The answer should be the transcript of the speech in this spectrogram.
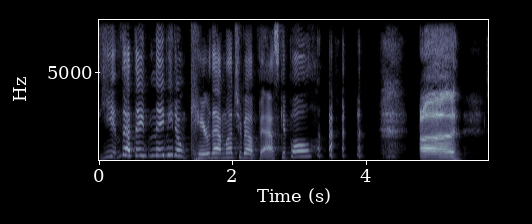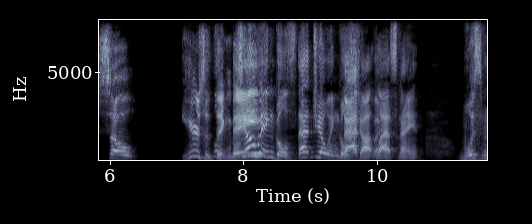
yeah, that they maybe don't care that much about basketball. Uh, so here's the thing. They Joe Ingles, that Joe Ingles That- shot last night was would-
